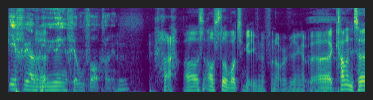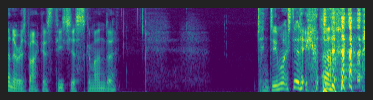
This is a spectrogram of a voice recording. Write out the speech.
if we are Uh, reviewing film four, Colin. I'll, I'll still watching it even if we're not reviewing it. But, uh, Callum Turner is back as Theseus Scamander. Didn't do much, did he?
